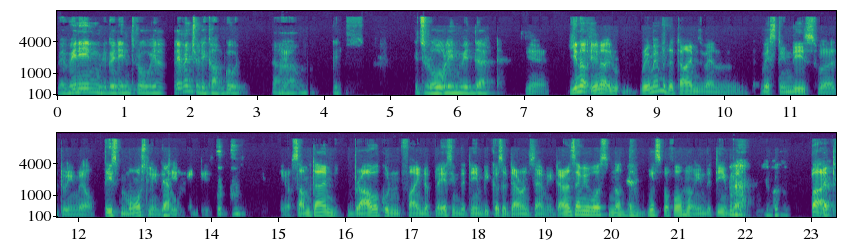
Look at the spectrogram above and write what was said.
we're winning, we're getting through. We'll eventually come good. Yeah. Um, it's it's rolling with that. Yeah. You know, you know, remember the times when West Indies were doing well? These mostly in the Yeah. T20s. You know, sometimes Bravo couldn't find a place in the team because of Darren Sammy. Darren Sammy was not the best performer in the team, but but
